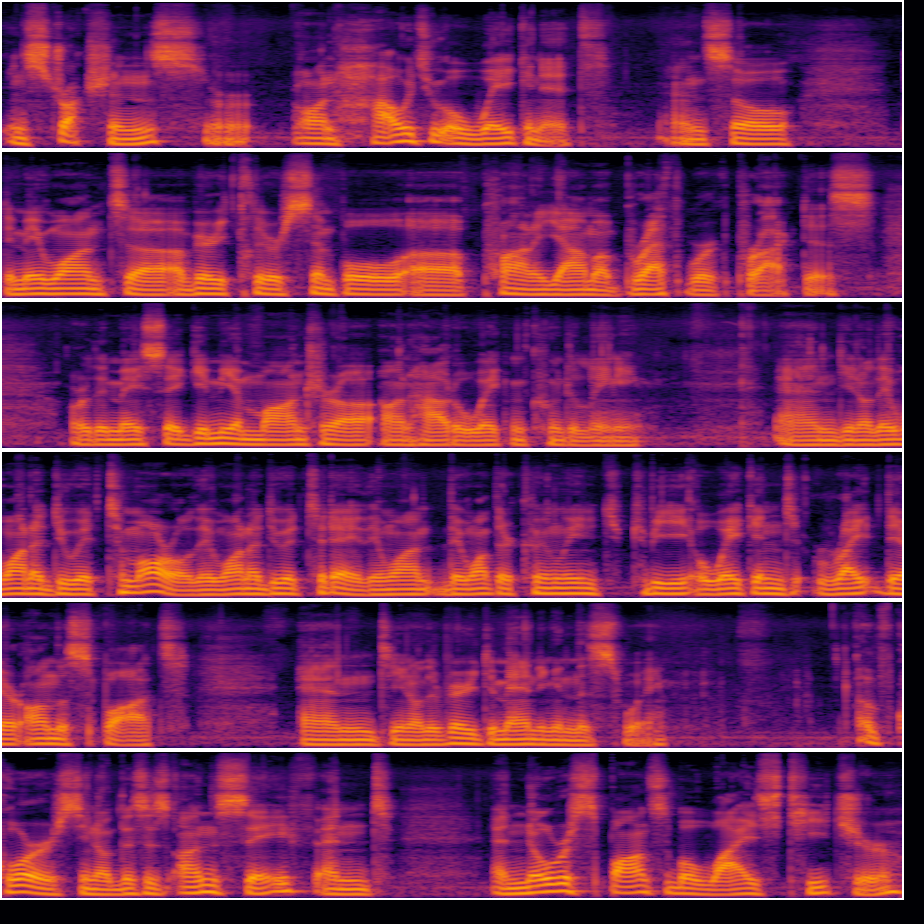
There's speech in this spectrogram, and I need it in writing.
instructions or, on how to awaken it. And so they may want uh, a very clear, simple uh, pranayama breathwork practice, or they may say, "Give me a mantra on how to awaken Kundalini." And you know they want to do it tomorrow. They want to do it today. They want they want their Kundalini to be awakened right there on the spot, and you know they're very demanding in this way. Of course, you know this is unsafe and and no responsible wise teacher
